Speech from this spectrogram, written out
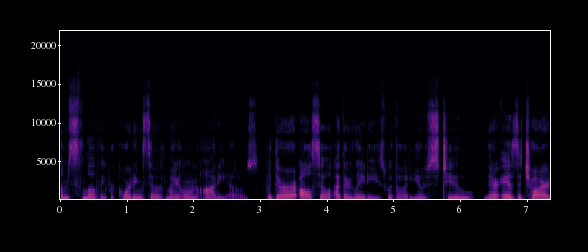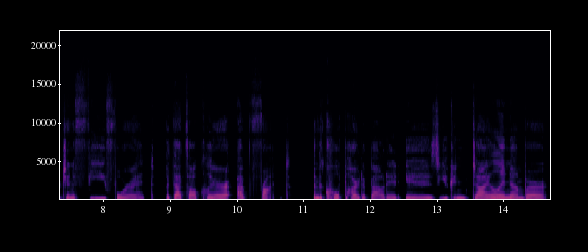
I'm slowly recording some of my own audios, but there are also other ladies with audios too. There is a charge and a fee for it, but that's all clear up front. And the cool part about it is you can dial a number,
